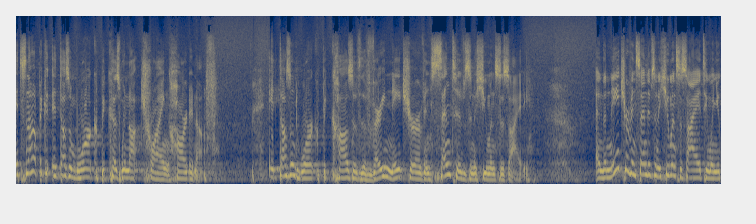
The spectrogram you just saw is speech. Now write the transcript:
It's not because it doesn't work because we're not trying hard enough. It doesn't work because of the very nature of incentives in a human society and the nature of incentives in a human society when, you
